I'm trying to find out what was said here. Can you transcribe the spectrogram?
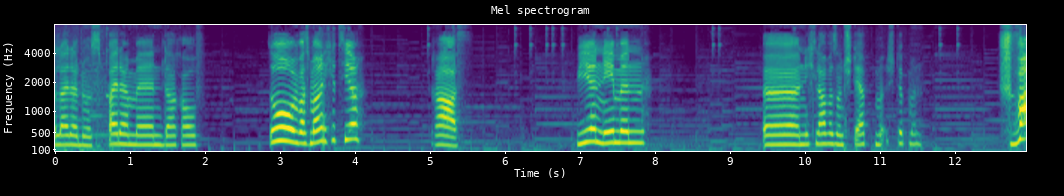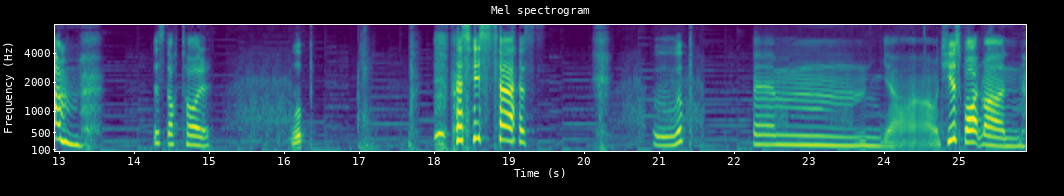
leider nur Spider-Man darauf. So, und was mache ich jetzt hier? Gras. Wir nehmen... Äh, nicht Lava, sonst stirbt, stirbt man. Schwamm! Ist doch toll. Wupp. Was ist das? Wupp. Ähm, ja. Und hier spawnt man.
